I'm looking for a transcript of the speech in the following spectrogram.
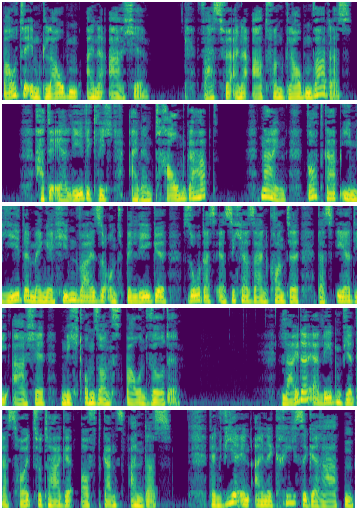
baute im Glauben eine Arche. Was für eine Art von Glauben war das? Hatte er lediglich einen Traum gehabt? Nein, Gott gab ihm jede Menge Hinweise und Belege, so dass er sicher sein konnte, dass er die Arche nicht umsonst bauen würde. Leider erleben wir das heutzutage oft ganz anders. Wenn wir in eine Krise geraten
